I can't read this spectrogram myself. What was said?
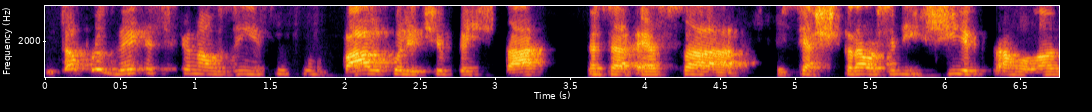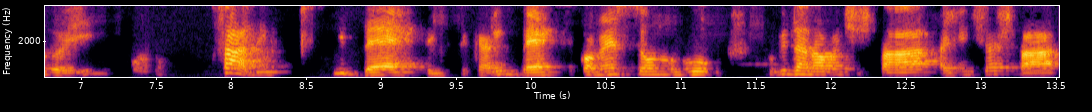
Então, aproveita esse finalzinho, assim, esse embalo coletivo que a gente está, essa, essa, esse astral, essa energia que está rolando aí sabe? Libertem-se, cara, libertem-se, comece ano novo, o Vida Nova a gente está, a gente já está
